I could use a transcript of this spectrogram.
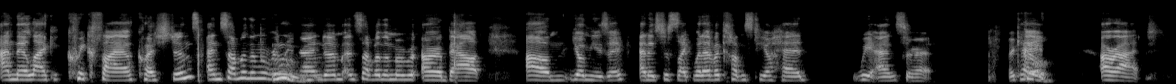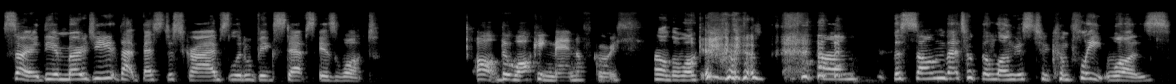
and they're like quick fire questions and some of them are really Ooh. random and some of them are, are about um your music and it's just like whatever comes to your head we answer it okay Cool. all right so the emoji that best describes little big steps is what Oh, The Walking Man, of course. Oh, the walk. um, the song that took the longest to complete was.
